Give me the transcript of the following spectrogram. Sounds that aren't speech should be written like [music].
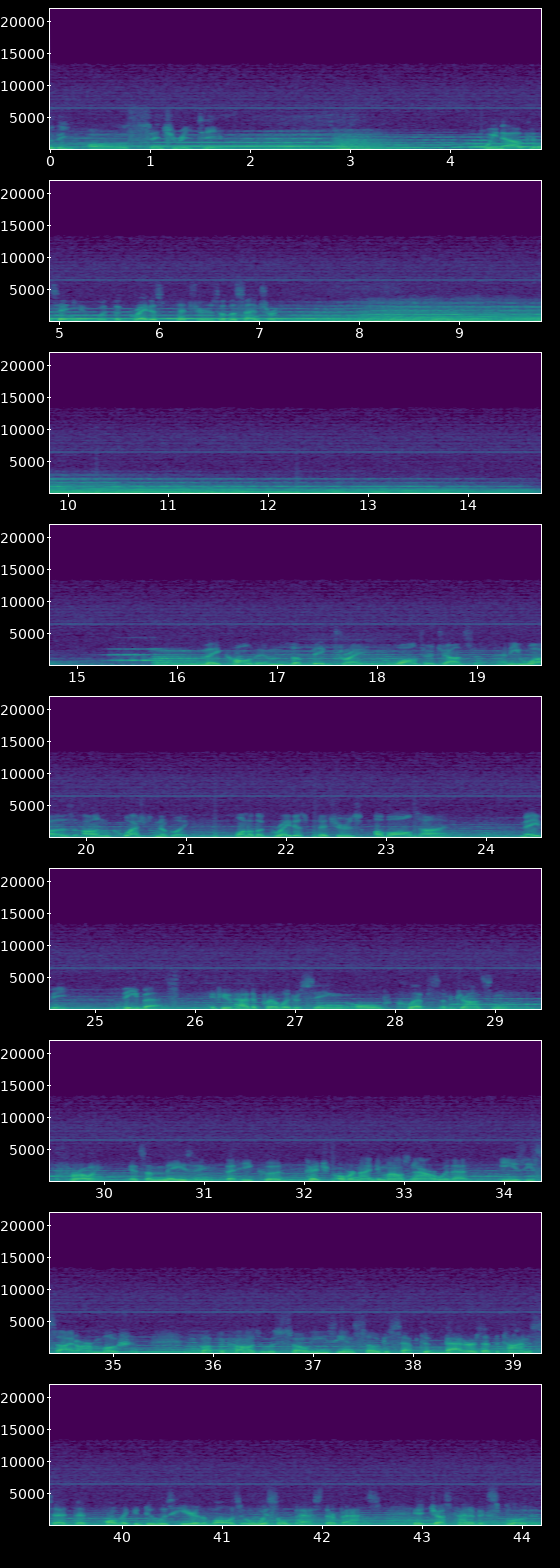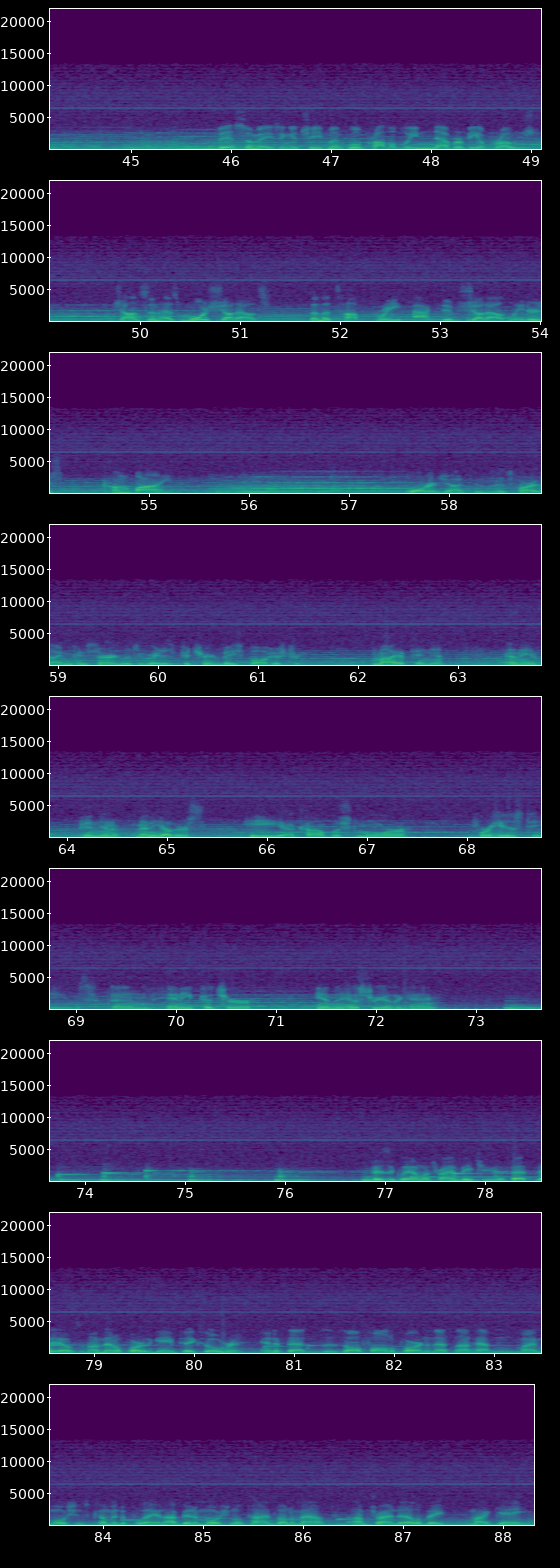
to the All-Century Team. We now continue with the greatest pitchers of the century. They called him the Big Train, Walter Johnson, and he was unquestionably one of the greatest pitchers of all time. Maybe the best. If you've had the privilege of seeing old clips of Johnson throwing, it's amazing that he could pitch over 90 miles an hour with that easy sidearm motion. But because it was so easy and so deceptive, batters at the time said that all they could do was hear the ball as it whistled past their bats. It just kind of exploded. This amazing achievement will probably never be approached. Johnson has more shutouts than the top three active shutout leaders combined. Walter Johnson, as far as I'm concerned, was the greatest pitcher in baseball history. In my opinion, and the opinion of many others, he accomplished more for his teams than any pitcher in the history of the game. Physically, I'm going to try and beat you. If that fails, my mental part of the game takes over. And if that is all falling apart and that's not happening, my emotions come into play. And I've been emotional times on the mound. I'm trying to elevate my game.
